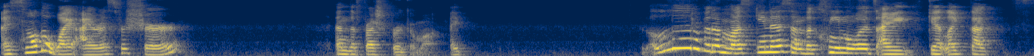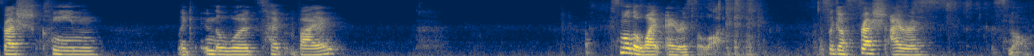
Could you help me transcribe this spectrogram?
I smell the white iris for sure, and the fresh bergamot. I a little bit of muskiness and the clean woods. I get like that fresh, clean, like in the woods type vibe. I smell the white iris a lot. It's like a fresh iris smell.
